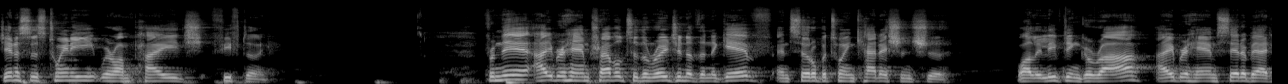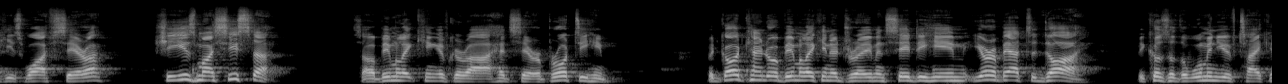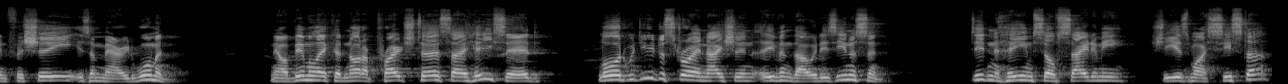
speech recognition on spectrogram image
Genesis 20, we're on page 15. From there, Abraham travelled to the region of the Negev and settled between Kadesh and Shur. While he lived in Gerar, Abraham said about his wife Sarah, She is my sister. So Abimelech, king of Gerar, had Sarah brought to him. But God came to Abimelech in a dream and said to him, You're about to die because of the woman you've taken, for she is a married woman. Now Abimelech had not approached her, so he said, Lord, would you destroy a nation even though it is innocent? Didn't he himself say to me, She is my sister?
